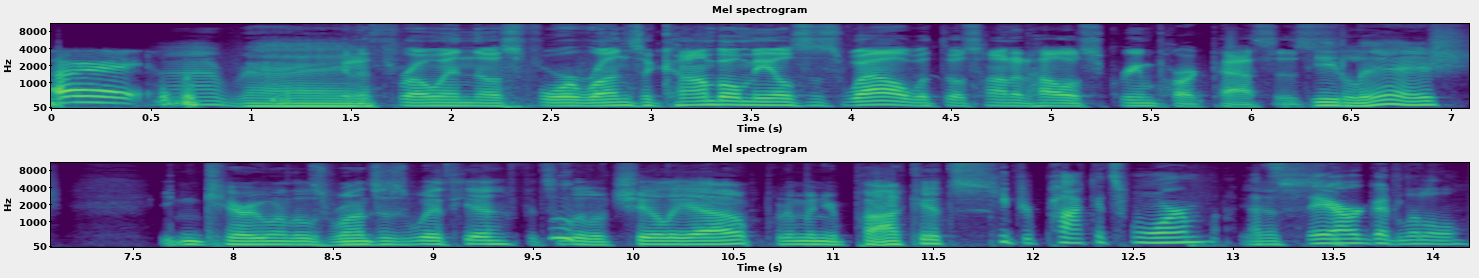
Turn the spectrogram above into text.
All right. All Gonna throw in those four Runza combo meals as well with those haunted hollow scream park passes. Delish. You can carry one of those Runzas with you if it's a little chilly out. Put them in your pockets. Keep your pockets warm. That's, Yes. They are good little,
